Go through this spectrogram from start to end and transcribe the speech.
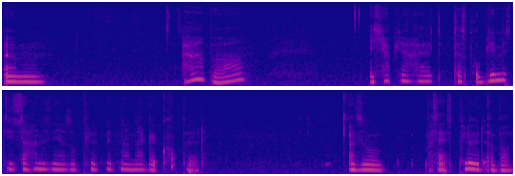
Ähm, aber ich habe ja halt, das Problem ist, die Sachen sind ja so blöd miteinander gekoppelt. Also was heißt blöd, aber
